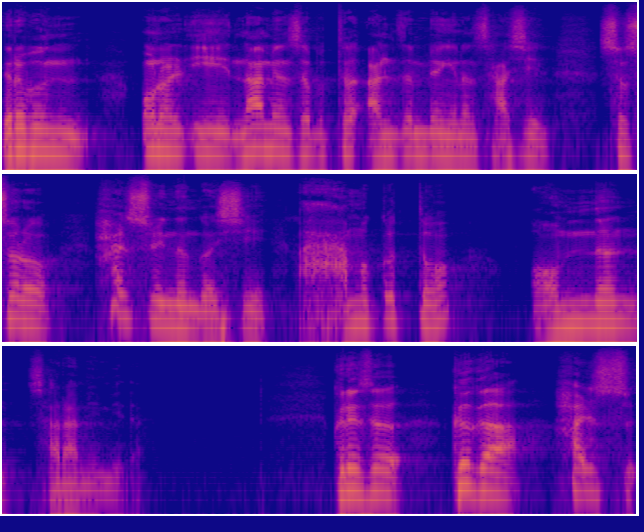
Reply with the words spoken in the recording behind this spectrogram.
여러분 오늘 이 나면서부터 안전병이는 사실 스스로 할 수 있는 것이 아무것도 없는 사람입니다. 그래서 그가 할 수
